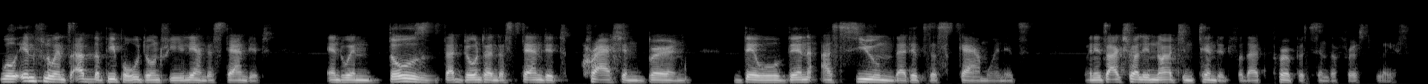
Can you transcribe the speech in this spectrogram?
will influence other people who don't really understand it. And when those that don't understand it crash and burn, they will then assume that it's a scam when it's when it's actually not intended for that purpose in the first place.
